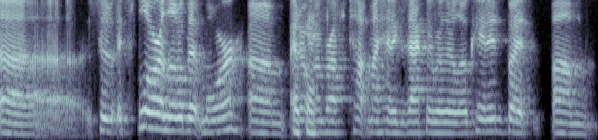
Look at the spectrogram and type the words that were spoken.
uh, so explore a little bit more. Um, I don't remember off the top of my head exactly where they're located, but, um,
